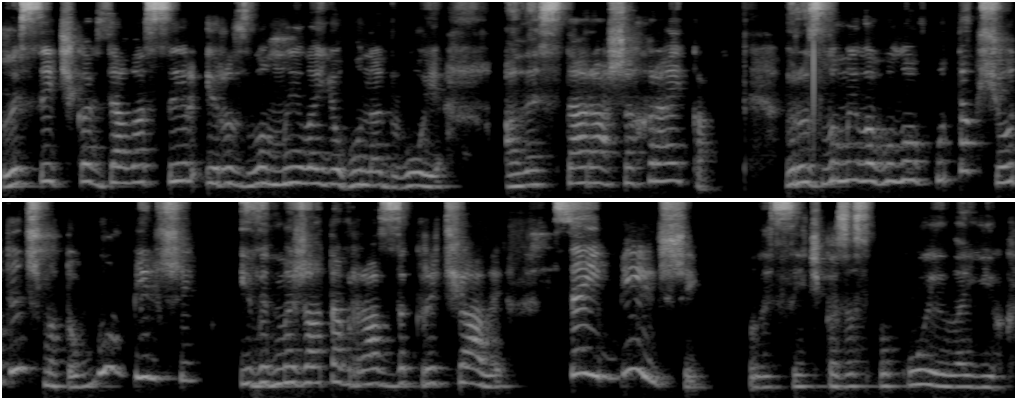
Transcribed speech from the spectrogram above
Лисичка взяла сир і розломила його надвоє, але стара шахрайка розломила головку так, що один шматок був більший, і ведмежата враз закричали Цей більший. Лисичка заспокоїла їх.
